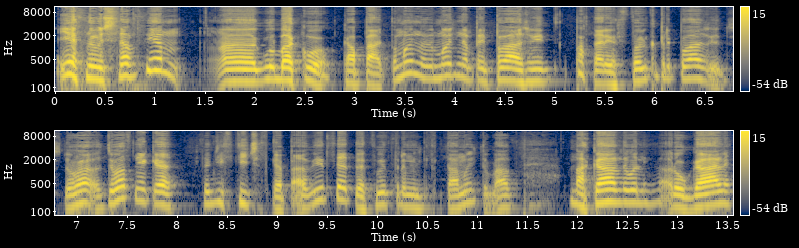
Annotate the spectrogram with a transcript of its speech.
Если уж совсем э, глубоко копать, то можно, можно предположить, повторюсь, только предположить, что у вас, что у вас некая садистическая позиция, то есть вы стремитесь к тому, что вас наказывали, ругали,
